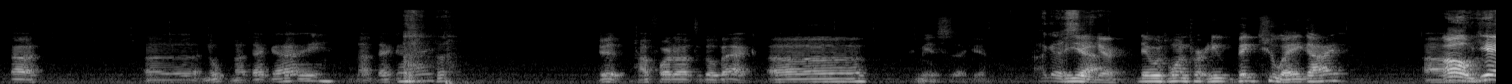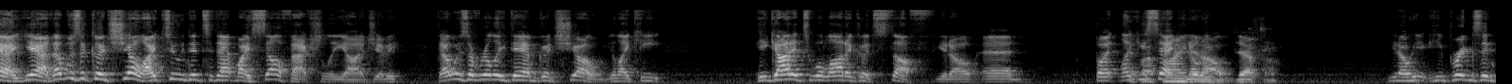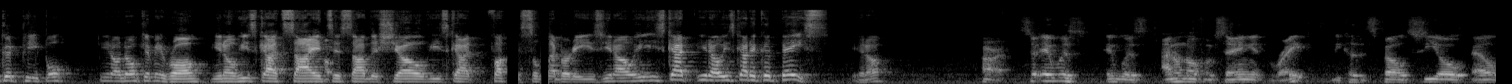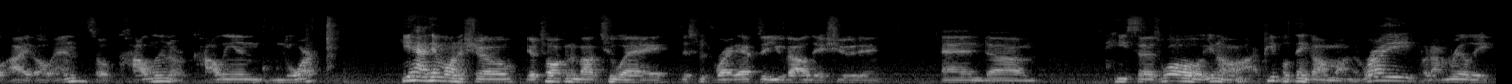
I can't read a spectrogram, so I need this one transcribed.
Uh, nope, not that guy. Not that guy. Good. how far do I have to go back? Uh, give me a second. I gotta see yeah. here. There was one per he big two A guy. Um, Oh yeah, yeah, that was a good show. I tuned into that myself, actually, uh, Jimmy. That was a really damn good show. You like he he got into a lot of good stuff, you know, and but like you I said, you know, it, I'll definitely. you know, he, he brings in good people. You know, don't get me wrong. You know, he's got scientists on the show. He's got fucking celebrities. You know, he's got you know he's got a good base. You know. All right. So it was it was I don't know if I'm saying it right because it's spelled C O L I O N. So Colin or Colin Nor. He had him on a show. You're talking about 2A. This was right after Uvalde shooting, and um, he says, "Well, you know, people think I'm on the right, but I'm really,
